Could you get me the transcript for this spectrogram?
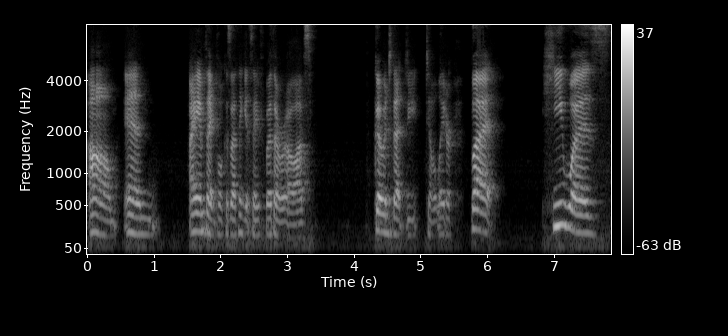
Um, and I am thankful because I think it saved both of our lives. Go into that detail later, but he was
